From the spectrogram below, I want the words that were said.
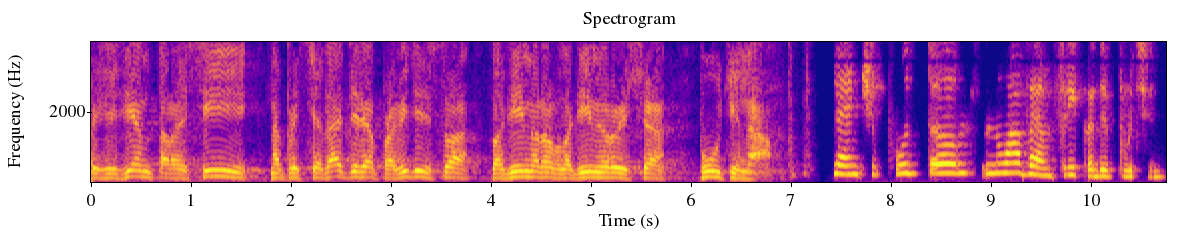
президента России на председателя правительства Владимира Владимировича Путина. La început uh, nu aveam frică de Putin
